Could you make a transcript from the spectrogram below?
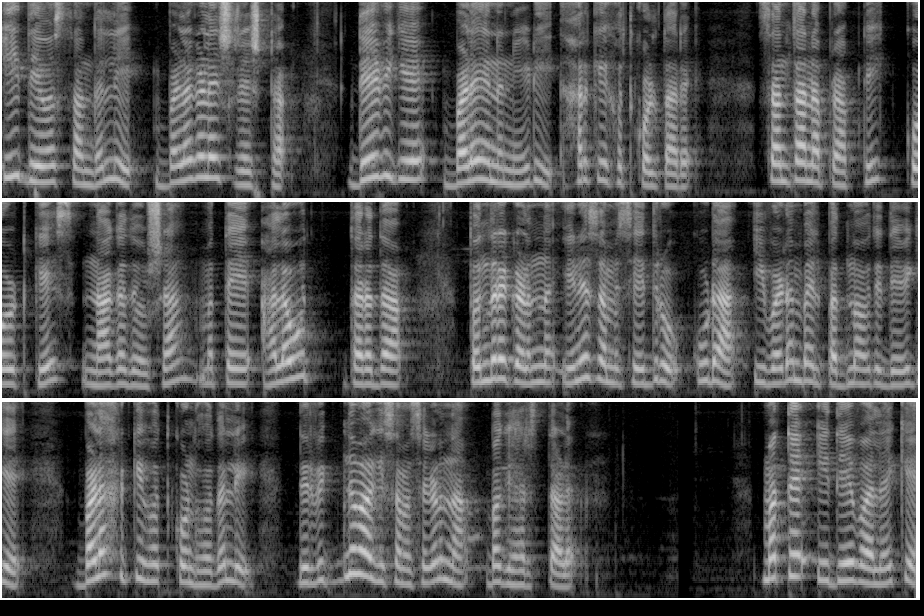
ಈ ದೇವಸ್ಥಾನದಲ್ಲಿ ಬಳಗಳೇ ಶ್ರೇಷ್ಠ. ದೇವಿಗೆ ಬಳೆಯನ್ನು ನೀಡಿ ಹರಕೆ ಹೊತ್ಕೊಳ್ತಾರೆ. ಸಂತಾನ ಪ್ರಾಪ್ತಿ, ಕೋರ್ಟ್ ಕೇಸ್, ನಾಗದೋಷ ಮತ್ತು ಹಲವು ಥರದ ತೊಂದರೆಗಳನ್ನು ಏನೇ ಸಮಸ್ಯೆ ಇದ್ದರೂ ಕೂಡ ಈ ವಡಂಬೈಲ್ ಪದ್ಮಾವತಿ ದೇವಿಗೆ ಬಳೆ ಹರಕೆ ಹೊತ್ಕೊಂಡು ಹೋದಲ್ಲಿ ನಿರ್ವಿಘ್ನವಾಗಿ ಸಮಸ್ಯೆಗಳನ್ನು ಬಗೆಹರಿಸ್ತಾಳೆ. ಮತ್ತು ಈ ದೇವಾಲಯಕ್ಕೆ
